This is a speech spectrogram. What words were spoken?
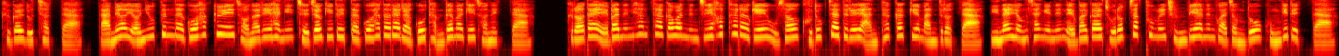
그걸 놓쳤다. 라며 연휴 끝나고 학교에 전화를 하니 제적이 됐다고 하더라라고 담담하게 전했다. 그러다 에바는 현타가 왔는지 허탈하게 웃어 구독자들을 안타깝게 만들었다. 이날 영상에는 에바가 졸업작품을 준비하는 과정도 공개됐다.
